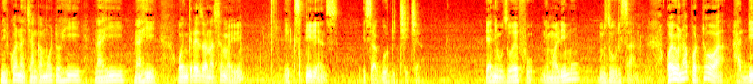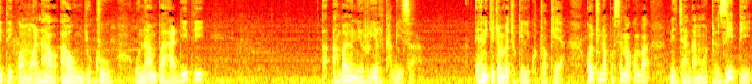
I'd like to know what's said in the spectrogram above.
nilikuwa na changamoto hii na hii na hii. Waingereza wanasema hivi experience is a good teacher yaani uzoefu ni mwalimu mzuri sana. Kwa hiyo unapotoa hadithi kwa mwanao au mjukuu unampa hadithi ambayo ni real kabisa. Yaani kitu ambacho kilikutokea. Kwa hiyo tunaposema kwamba ni changamoto zipi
